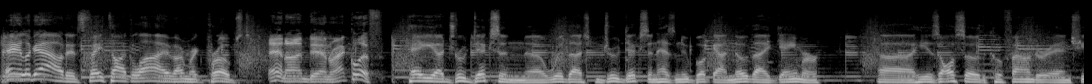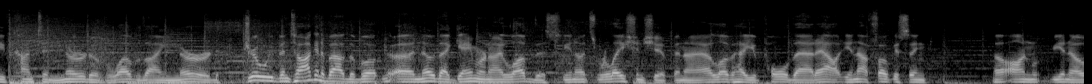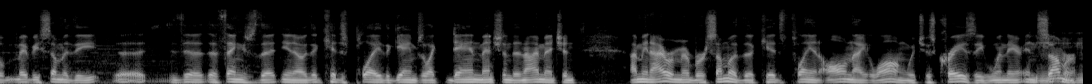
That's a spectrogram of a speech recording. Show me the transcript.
Hey, look out. It's Faith Talk Live. I'm Rick Probst. And I'm Dan Ratcliffe. Hey, uh, Drew Dixon uh, with us. Drew Dixon has a new book out, Know Thy Gamer. Uh, he is also the co founder and chief content nerd of Love Thy Nerd. Drew, we've been talking about the book, uh, Know Thy Gamer, and I love this. You know, it's relationship, and I, I love how you pull that out. You're not focusing. Uh, on you know maybe some of the, uh, the the things that you know the kids play the games like Dan mentioned and I mentioned I mean, I remember some of the kids playing all night long, which is crazy when they're in mm-hmm. summer.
